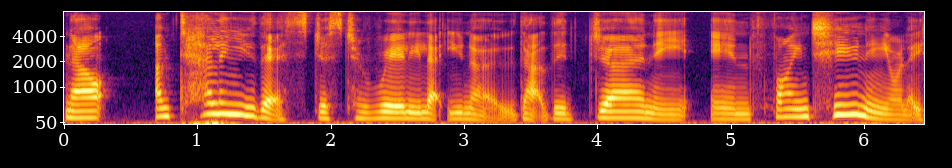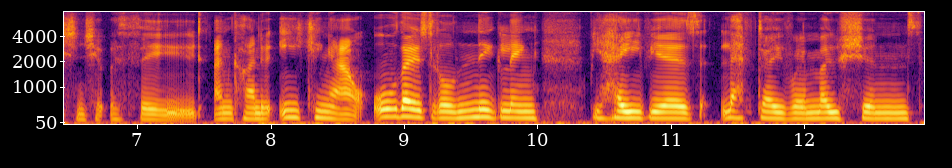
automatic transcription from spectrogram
Now, I'm telling you this just to really let you know that the journey in fine tuning your relationship with food and kind of eking out all those little niggling behaviors, leftover emotions,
